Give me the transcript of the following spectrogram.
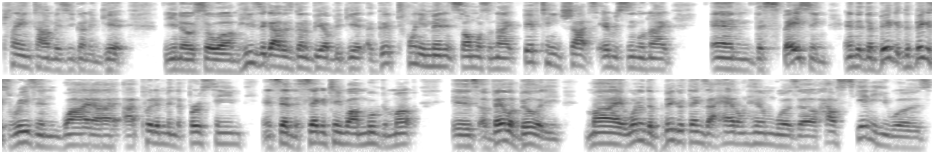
playing time is he going to get, you know, so, um, he's the guy that's going to be able to get a good 20 minutes almost a night, 15 shots every single night and the spacing and the, the big the biggest reason why I, I put him in the first team and said the second team while I moved him up is availability. My one of the bigger things I had on him was uh, how skinny he was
